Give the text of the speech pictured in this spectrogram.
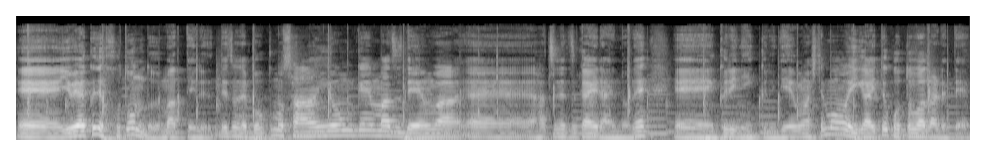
えー、予約でほとんど埋まっている。ですので、僕も3、4件まず電話、えー、発熱外来のね、えー、クリニックに電話しても意外と断られて、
